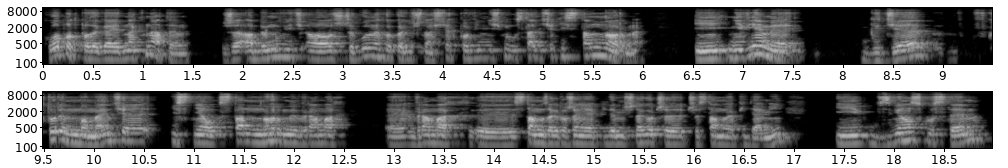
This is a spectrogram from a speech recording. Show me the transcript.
Kłopot polega jednak na tym, że aby mówić o szczególnych okolicznościach, powinniśmy ustalić jakiś stan normy. I nie wiemy, gdzie, w którym momencie istniał stan normy w ramach w ramach y, stanu zagrożenia epidemicznego czy, czy stanu epidemii. I w związku z tym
